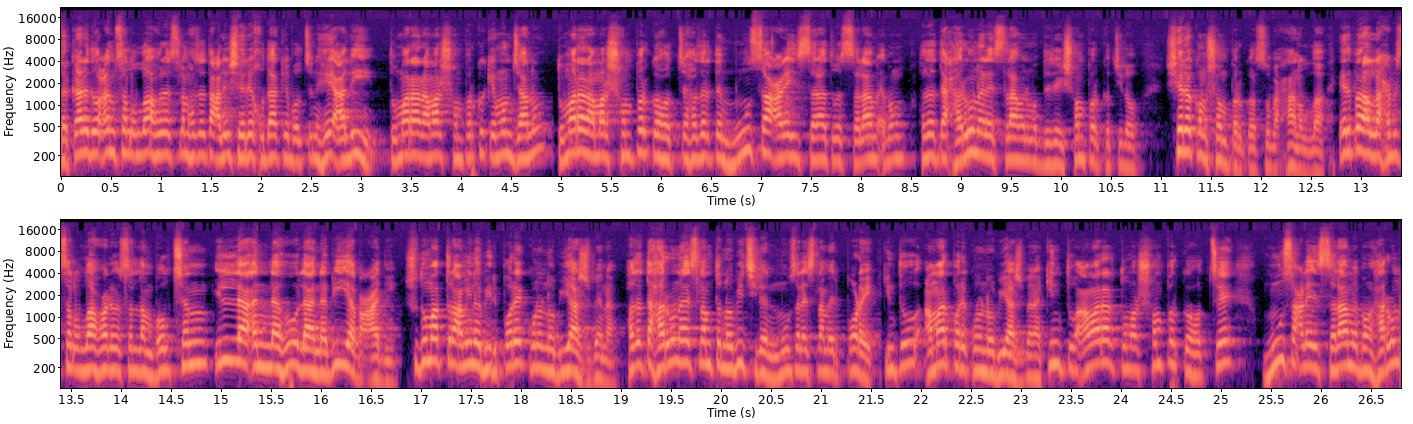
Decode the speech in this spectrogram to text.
সরকারে দো আলম সাল্লাল্লাহু আলাইহি ওয়াসাল্লাম হযরত আলী শেরে খুদাকে বলছেন, হে আলী, তোমার আর আমার সম্পর্ক কেমন জানো? তোমার আর আমার সম্পর্ক হচ্ছে হজরতে মুসা আলাই সালাতাম এবং হজরতে হারুন আলাই ইসলামের মধ্যে যে সম্পর্ক ছিল সেরকম সম্পর্ক সুবাহান আল্লাহ এরপর আল্লাহ হাবিব সাল্লাহ আলাইসাল্লাম বলছেন, ইল্লা আন্নাহু লা নবিয়া বাদি। শুধুমাত্র আমি নবীর পরে কোনো নবী আসবে না। হজরত হারুন ইসলাম তো নবী ছিলেন, মুসা ইসলামের পরে। কিন্তু আমার পরে কোনো নবী আসবে না। কিন্তু আমার আর তোমার সম্পর্ক হচ্ছে মুসা আলাই ইসলাম এবং হারুন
